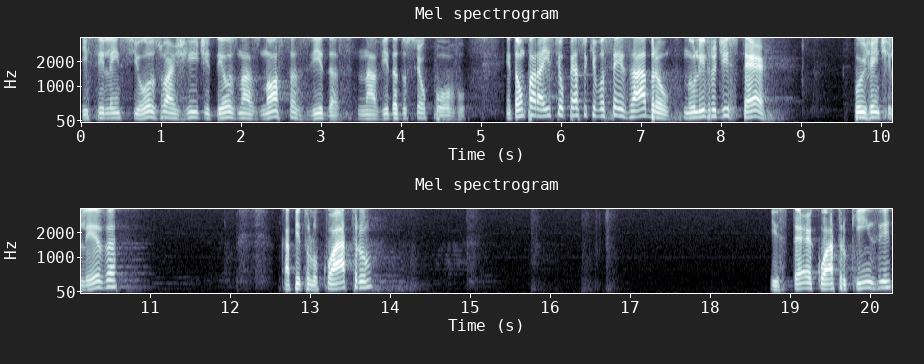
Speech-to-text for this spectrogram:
e silencioso agir de Deus nas nossas vidas, na vida do seu povo. Então, para isso, eu peço que vocês abram no livro de Esther, por gentileza, capítulo 4. Esther 4,15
